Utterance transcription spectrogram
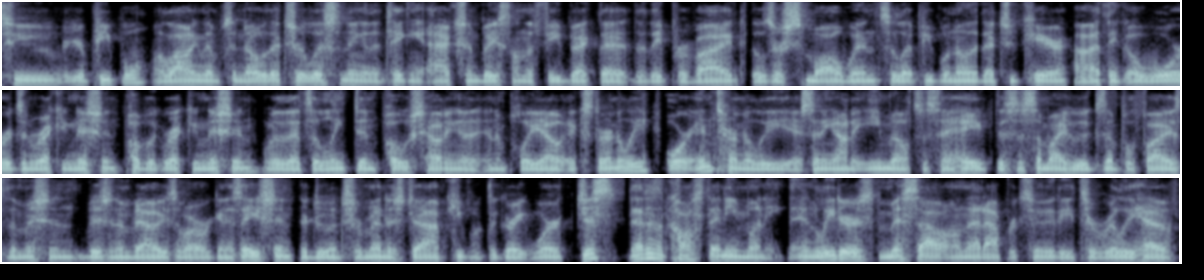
to your people, allowing them to know that you're listening and then taking action based on the feedback that, that they provide. Those are small wins to let people know that you care. Uh, I think awards and recognition, public recognition, whether that's a LinkedIn post shouting a, an employee out externally or internally, sending out an email to say, hey, this is somebody who exemplifies the mission, vision, and values of our organization. They're doing a tremendous job. Keep up the great work. Just that doesn't cost any money. And leaders miss out on that opportunity to really have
